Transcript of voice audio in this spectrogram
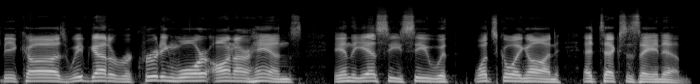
because we've got a recruiting war on our hands in the SEC with what's going on at Texas A&M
